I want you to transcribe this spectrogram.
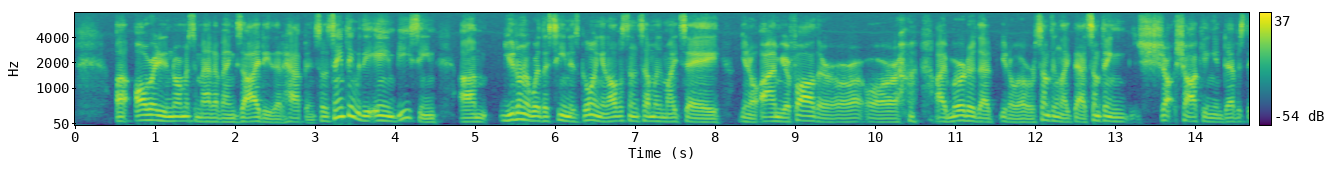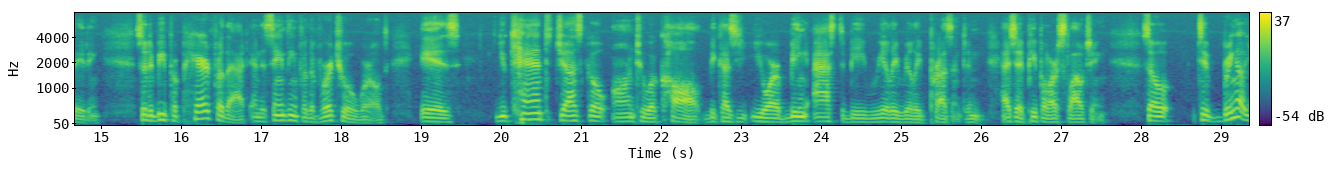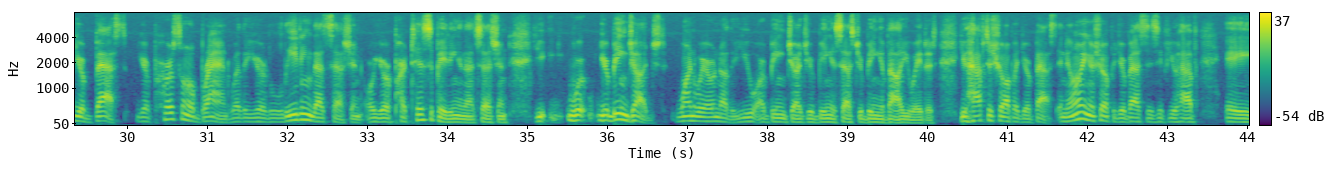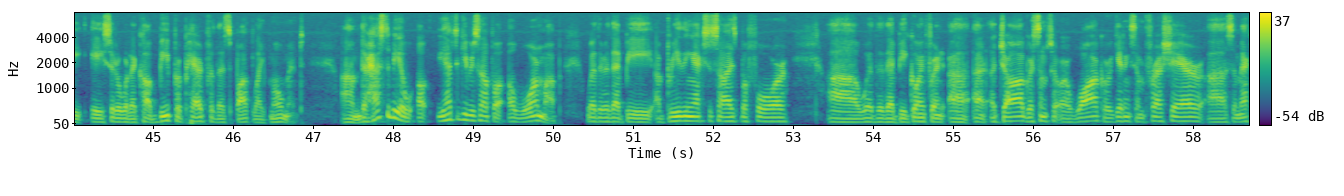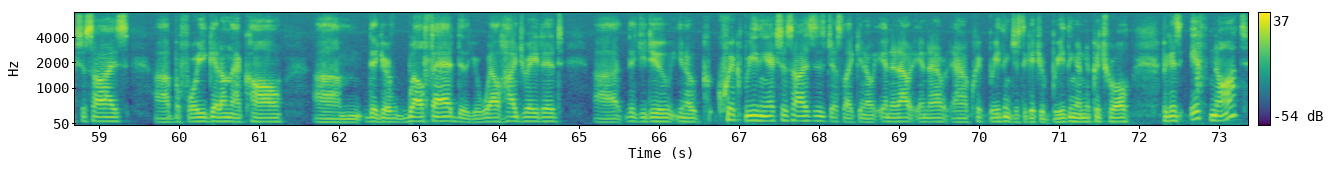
uh, already an enormous amount of anxiety that happens. So the same thing with the A and B scene. Um, you don't know where the scene is going, and all of a sudden someone might say, you know, I'm your father, or or I murdered that, you know, or something like that, something sh- shocking and devastating. So to be prepared for that, and the same thing for the virtual world, is you can't just go onto a call because you are being asked to be really, really present, and as yet people are slouching. So to bring out your best, your personal brand, whether you're leading that session or you're participating in that session, you, you're being judged one way or another. You are being judged, you're being assessed, you're being evaluated. You have to show up at your best. And the only way you can show up at your best is if you have a, a sort of what I call be prepared for that spotlight moment. Um, there has to be a, a, you have to give yourself a, a warm up, whether that be a breathing exercise before, uh, whether that be going for an, uh, a, jog or some sort of a walk or getting some fresh air, uh, some exercise uh, before you get on that call. Um, that you're well fed, that you're well hydrated, uh, that you do, you know, c- quick breathing exercises, just like you know, in and out, in and out, out, quick breathing, just to get your breathing under control. Because if not,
